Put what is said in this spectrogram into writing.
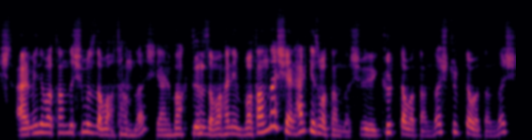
işte Ermeni vatandaşımız da vatandaş. Yani baktığın zaman hani vatandaş yani herkes vatandaş. E, Kürt de vatandaş, Türk de vatandaş,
